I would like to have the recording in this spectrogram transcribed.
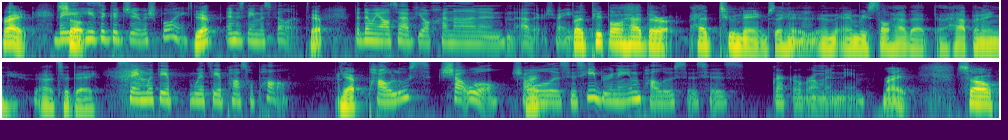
right. But so he's a good Jewish boy. Yep. And his name is Philip. Yep. But then we also have Yochanan and others, right? but people had their had two names, Mm-hmm. and, and we still have that uh, happening uh, today. Same with the with the Apostle Paul. Yep. Paulus, Shaul. Shaul Right. is his Hebrew name. Paulus is his Greco-Roman name. Right. So,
